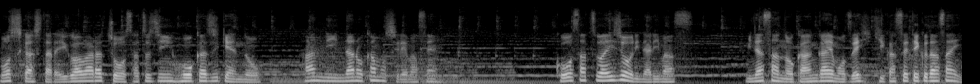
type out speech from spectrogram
もしかしたら湯河原町殺人放火事件の犯人なのかもしれません。考察は以上になります。皆さんの考えもぜひ聞かせてください。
